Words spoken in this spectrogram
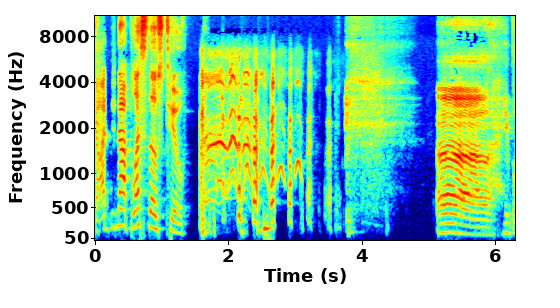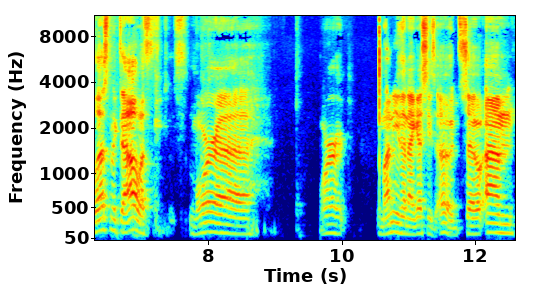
God did not bless those two. Uh, he blessed McDowell with more uh, more money than I guess he's owed. So, um,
